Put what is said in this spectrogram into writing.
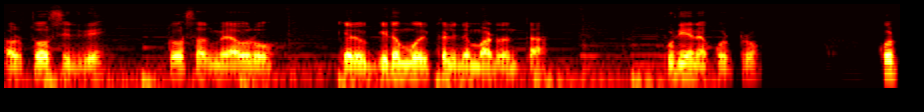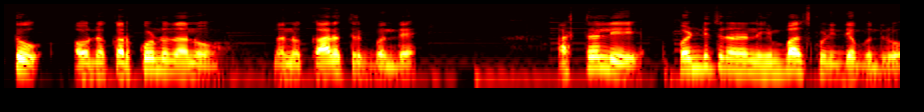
ಅವರು ತೋರಿಸಿದ್ವಿ. ತೋರಿಸಾದ್ಮೇಲೆ ಅವರು ಕೆಲವು ಗಿಡಮೂಲಿಕೆಗಳಿಂದ ಮಾಡಿದಂಥ ಪುಡಿಯನ್ನು ಕೊಟ್ಟರು ಕೊಟ್ಟು ಅವ್ರನ್ನ ಕರ್ಕೊಂಡು ನಾನು ನಾನು ಕಾರ್ ಹತ್ರಕ್ಕೆ ಬಂದೆ. ಅಷ್ಟರಲ್ಲಿ ಪಂಡಿತರು ನನ್ನನ್ನು ಹಿಂಬಾಲಿಸ್ಕೊಂಡು ಹಿಂದೆ ಬಂದರು.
